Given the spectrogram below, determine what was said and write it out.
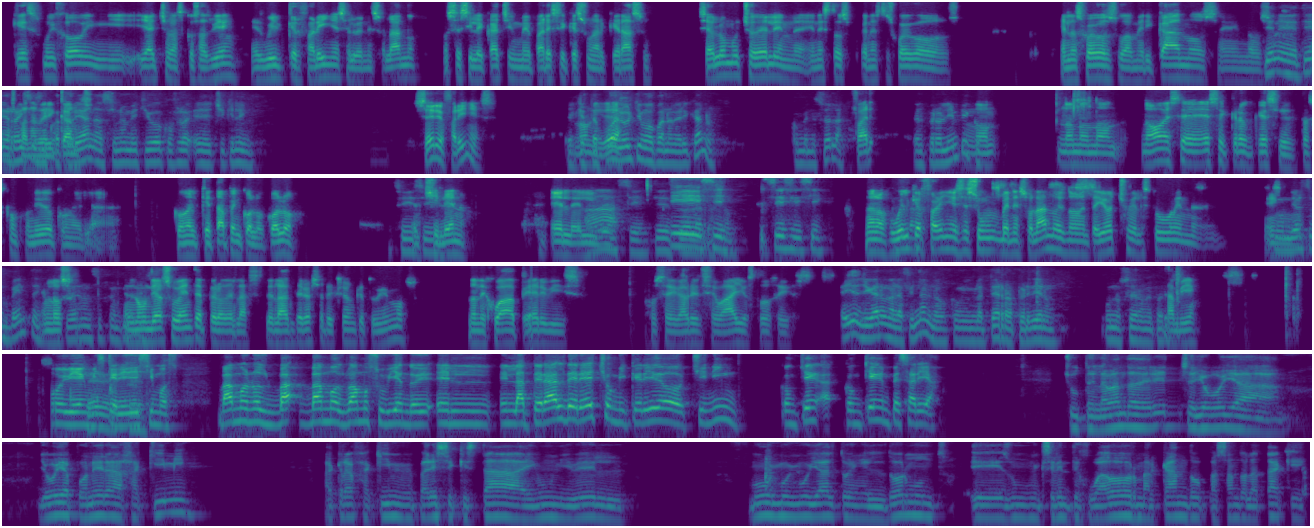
que es muy joven y, y ha hecho las cosas bien. Es Wilker Fariñez, el venezolano. No sé si le cachen, me parece que es un arquerazo. Se habló mucho de él en, en estos, en estos juegos, en los juegos sudamericanos, en los, Tiene, tiene los raíces panamericanos. si no me equivoco, eh, Chiquilín. ¿Serio, Fariñez? El que No, tapó el último Panamericano con Venezuela, Far- el preolímpico. No, no, no, no, no, ese, ese creo que ese, estás confundido con el, ah, con el que tapa en Colo Colo, sí, el sí. chileno. El, el, Ah, sí, la Sí, sí, razón. sí, sí, sí. no, no, Wilker Fariñez es un venezolano, es 98, él estuvo en, en, Mundial sub-20. en los- en el Mundial Sub-20, pero de, las, de la anterior selección que tuvimos, donde jugaba Pervis, José Gabriel Ceballos, todos ellos Ellos llegaron a la final, ¿no? Con Inglaterra, perdieron 1-0, me parece. también. Muy bien, mis queridísimos. Vámonos, va- vamos, vamos subiendo. En, en lateral derecho, mi querido Chinín, ¿con quién, ¿con quién empezaría? Chuta, en la banda derecha yo voy a, yo voy a poner a Hakimi. Akraf Hakimi me parece que está en un nivel muy, muy, muy alto en el Dortmund. Es un excelente jugador, marcando, pasando al ataque.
